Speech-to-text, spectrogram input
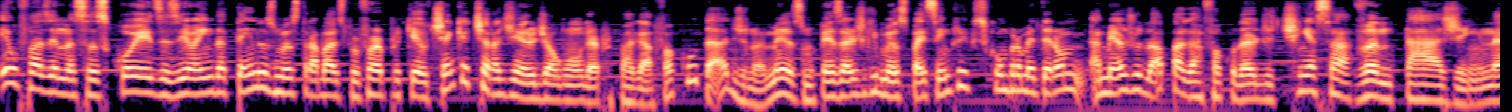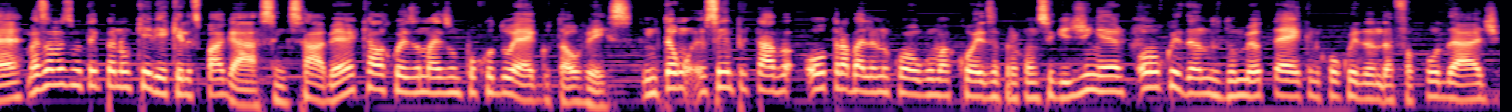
eu fazendo essas coisas e eu ainda tendo os meus trabalhos por fora, porque eu tinha que tirar dinheiro de algum lugar para pagar a faculdade, não é mesmo? Apesar de que meus pais sempre se comprometeram a me ajudar a pagar a faculdade, tinha essa vantagem, né? Mas ao mesmo tempo eu não queria que eles pagassem, sabe? É aquela coisa mais um pouco do ego, talvez. Então eu sempre tava ou trabalhando com alguma coisa para conseguir dinheiro, ou cuidando do meu técnico, ou cuidando da faculdade,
